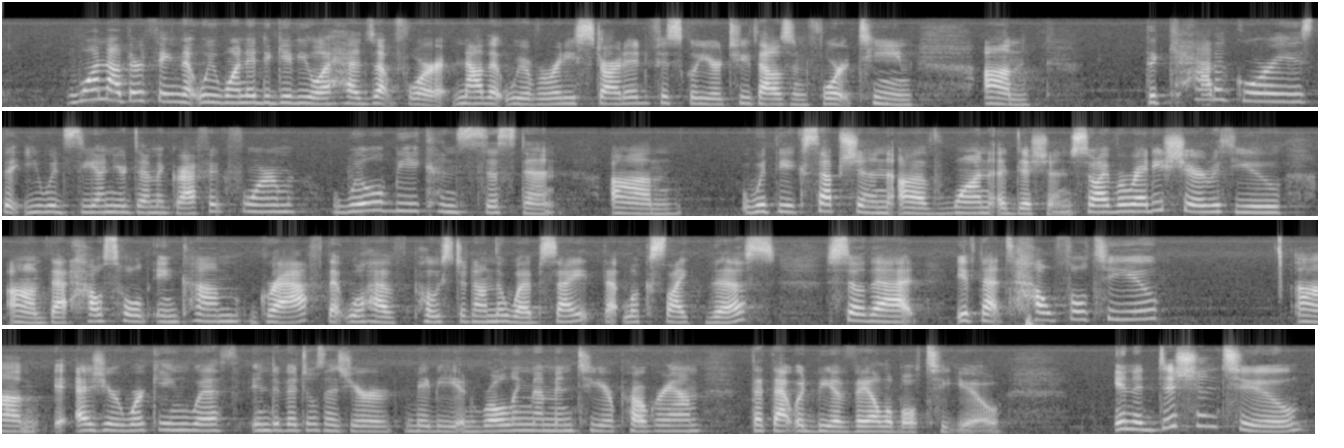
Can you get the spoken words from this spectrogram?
one other thing that we wanted to give you a heads up for now that we've already started fiscal year 2014. Um, the categories that you would see on your demographic form will be consistent um, with the exception of one addition. So I've already shared with you um, that household income graph that we'll have posted on the website that looks like this so that if that's helpful to you, um, as you're working with individuals, as you're maybe enrolling them into your program, that that would be available to you. In addition to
